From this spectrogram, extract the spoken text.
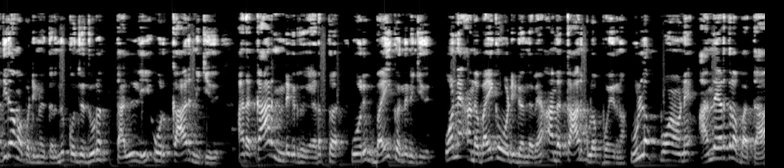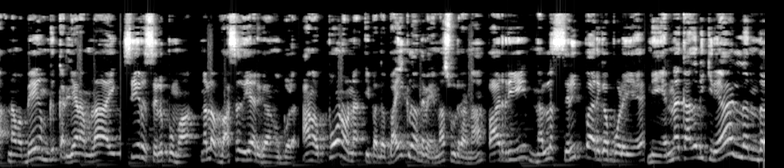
அதிராமப்பட்டினத்துல இருந்து கொஞ்சம் தூரம் தள்ளி ஒரு கார் நிக்குது. அந்த கார் நின்றுகிட்டு இடத்த ஒரு பைக் வந்து நிக்குது. உடனே அந்த பைக்கை ஓட்டிட்டு வந்தவன் அந்த காருக்குள்ள போயிடுறான். உள்ள போன உடனே அந்த இடத்துல பார்த்தா நம்ம பேகம் பேகமுக்கு கல்யாணம்லாம் ஆகி சீர செலுப்புமா நல்ல வசதியா இருக்காங்க போல. அங்க போன உடனே இப்ப அந்த பைக்ல வந்தவன் என்ன சொல்றான்னா பாரு நல்ல செழிப்பா இருக்க போலயே. நீ என்ன காதலிக்கிறியா? இல்ல இந்த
